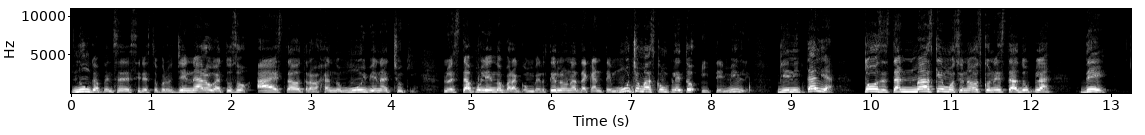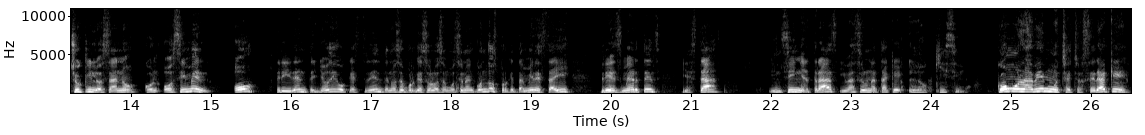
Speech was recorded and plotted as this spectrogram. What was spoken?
Nunca pensé decir esto, pero Gennaro Gattuso ha estado trabajando muy bien a Chucky. Lo está puliendo para convertirlo en un atacante mucho más completo y temible. Y en Italia, todos están más que emocionados con esta dupla de Chucky Lozano con Osimen o Tridente. Yo digo que es Tridente, no sé por qué solo se emocionan con dos, porque también está ahí Dries Mertens y está Insigne atrás y va a ser un ataque loquísimo. ¿Cómo la ven muchachos? ¿Será que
